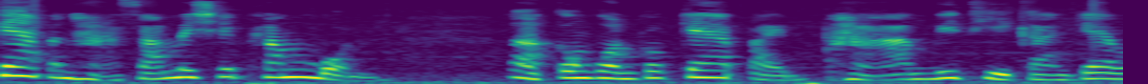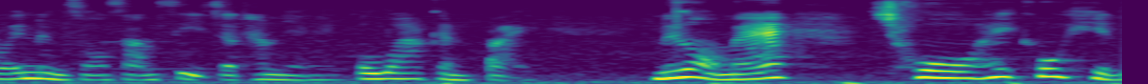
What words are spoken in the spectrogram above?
แก้ปัญหาซะไม่ใช่พร่ำบ่นกังวลก็แก้ไปหาวิธีการแก้ไว้หนึ่งสองสามสี่จะทำยังไงก็ว่ากันไปนึกออกไหมโชว์ให้เขาเห็น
